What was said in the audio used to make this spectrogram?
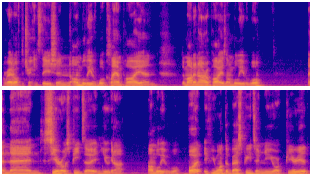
right off the train station. Unbelievable clam pie, and the marinara pie is unbelievable. And then Ciro's Pizza in Huguenot, unbelievable. But if you want the best pizza in New York, period,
